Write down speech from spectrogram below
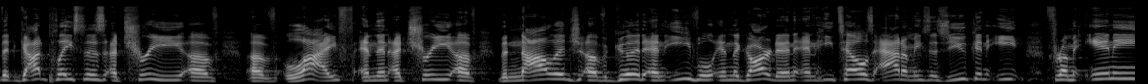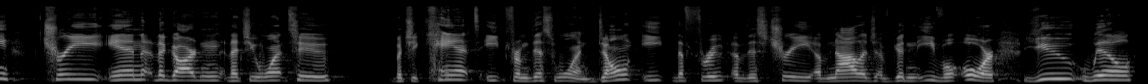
that God places a tree of, of life and then a tree of the knowledge of good and evil in the garden. And he tells Adam, he says, You can eat from any tree in the garden that you want to, but you can't eat from this one. Don't eat the fruit of this tree of knowledge of good and evil, or you will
